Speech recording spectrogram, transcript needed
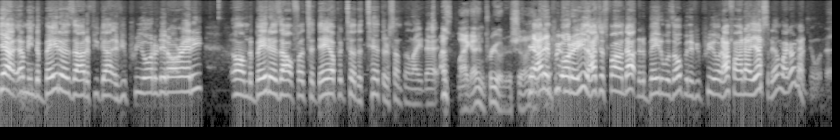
Yeah, I mean the beta is out if you got if you pre-ordered it already. Um, the beta is out for today up until the 10th or something like that. That's like I didn't pre-order shit. Yeah, I didn't pre-order either. I just found out that the beta was open if you pre-order. I found out yesterday. I'm like, I'm not doing that.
